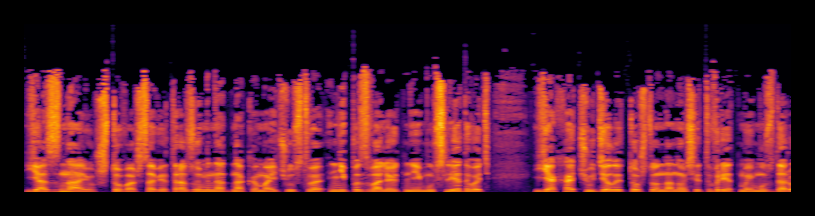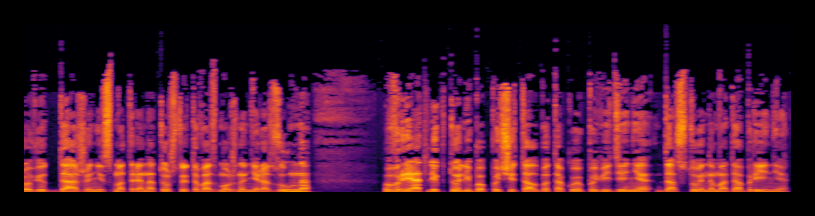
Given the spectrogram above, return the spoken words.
«Я знаю, что ваш совет разумен, однако мои чувства не позволяют мне ему следовать, я хочу делать то, что наносит вред моему здоровью, даже несмотря на то, что это, возможно, неразумно», вряд ли кто-либо посчитал бы такое поведение достойным одобрения.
